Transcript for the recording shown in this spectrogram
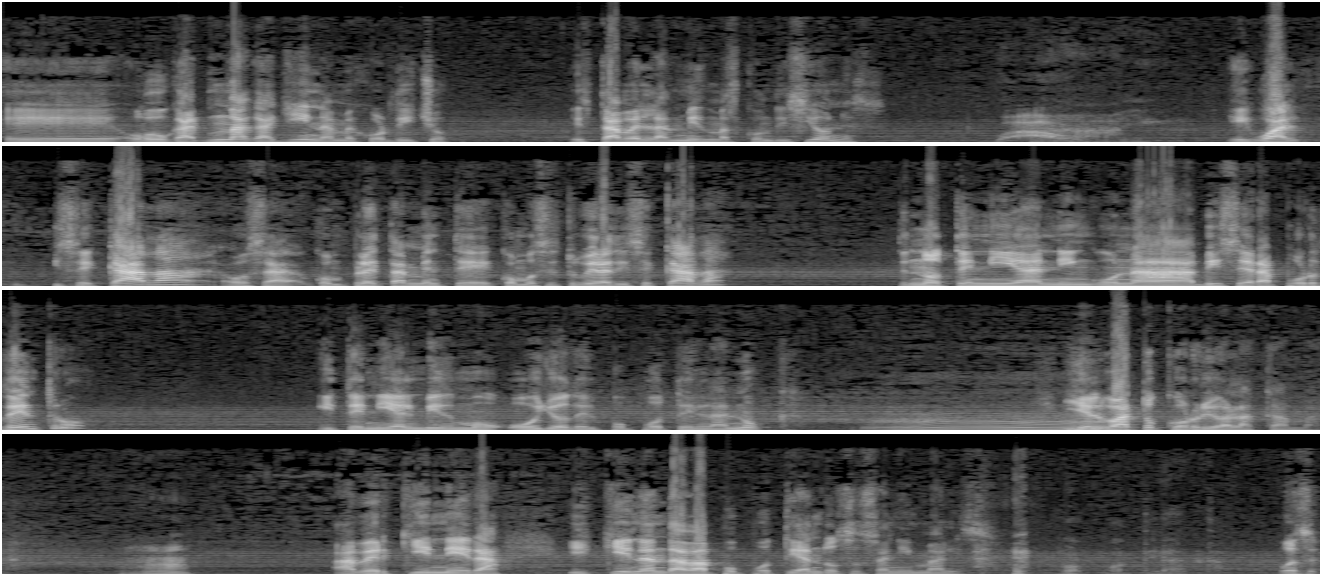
eh, o ga- una gallina, mejor dicho, estaba en las mismas condiciones. Wow. Igual, disecada, o sea, completamente como si estuviera disecada. No tenía ninguna víscera por dentro y tenía el mismo hoyo del popote en la nuca. Mm. Y el vato corrió a la cámara a ver quién era y quién andaba popoteando sus animales. Popoteando. Pues,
